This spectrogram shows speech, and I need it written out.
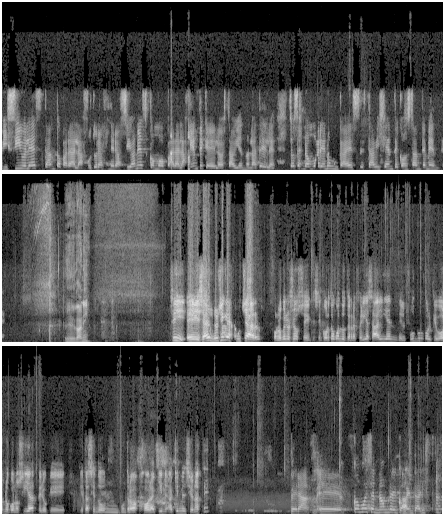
visibles tanto para las futuras generaciones como para la gente que lo está viendo en la tele. Entonces no muere nunca, es, está vigente constantemente. Dani. Sí, ya no llegué a escuchar, por lo menos yo, se, se, cortó cuando te referías a alguien del fútbol que vos no conocías, pero que, está haciendo un, trabajo ahora. ¿A quién, ¿A quién mencionaste? Espera, eh, ¿cómo es el nombre del comentarista?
